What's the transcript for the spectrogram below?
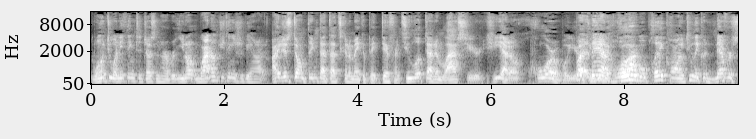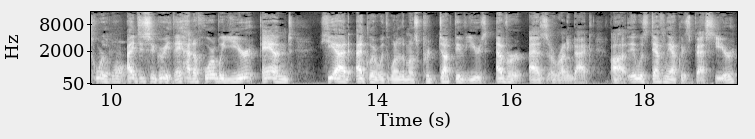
won't do anything to Justin Herbert? You don't. Why don't you think he should be higher? I just don't think that that's going to make a big difference. You looked at him last year; he had a horrible year. But they he had horrible play calling too. They could never score the ball. I disagree. They had a horrible year, and he had Ekeler with one of the most productive years ever as a running back. Uh, it was definitely Ekeler's best year.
